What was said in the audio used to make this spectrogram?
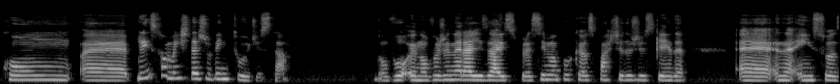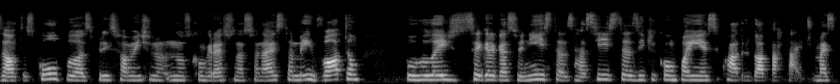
com é, principalmente das juventudes, tá? Não vou, eu não vou generalizar isso para cima porque os partidos de esquerda é, em suas altas cúpulas, principalmente no, nos congressos nacionais, também votam por leis segregacionistas, racistas e que compõem esse quadro do apartheid. Mas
